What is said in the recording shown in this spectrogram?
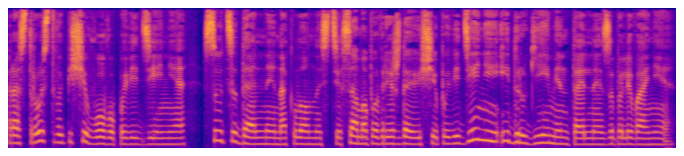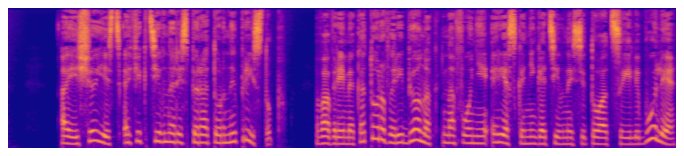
расстройство пищевого поведения, суицидальные наклонности, самоповреждающее поведение и другие ментальные заболевания. А еще есть аффективно-респираторный приступ, во время которого ребенок на фоне резко негативной ситуации или боли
